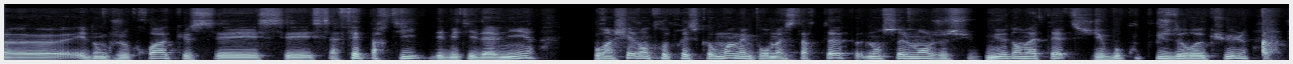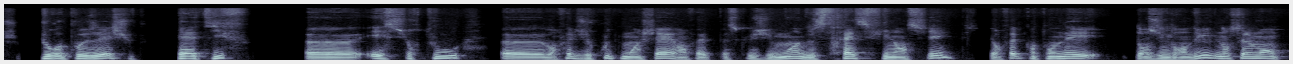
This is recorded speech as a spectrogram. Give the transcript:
Euh, et donc je crois que c'est, ça fait partie des métiers d'avenir. Pour un chef d'entreprise comme moi, même pour ma startup, non seulement je suis mieux dans ma tête, j'ai beaucoup plus de recul, je suis plus reposé, je suis plus créatif, et surtout, en fait, je coûte moins cher en fait parce que j'ai moins de stress financier en fait, quand on est dans une grande ville, non seulement on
